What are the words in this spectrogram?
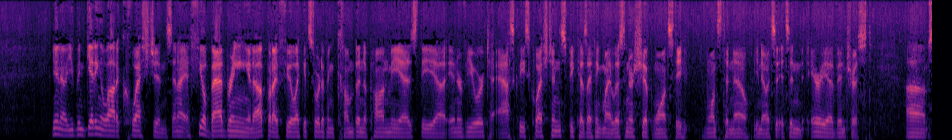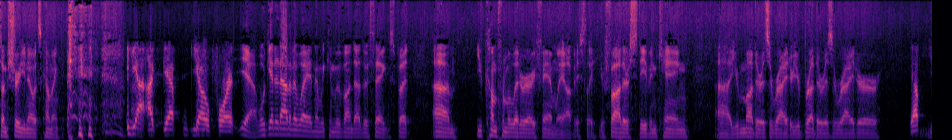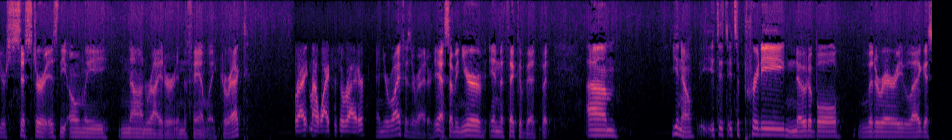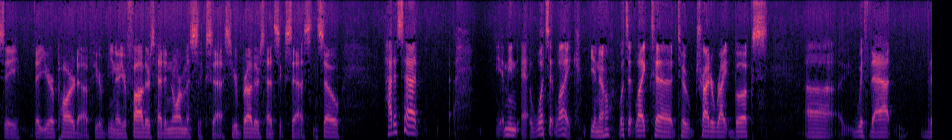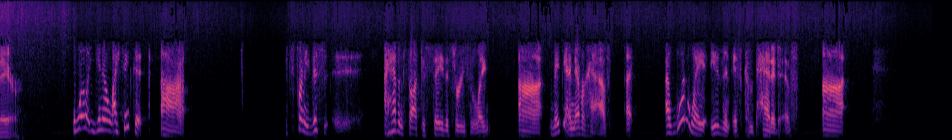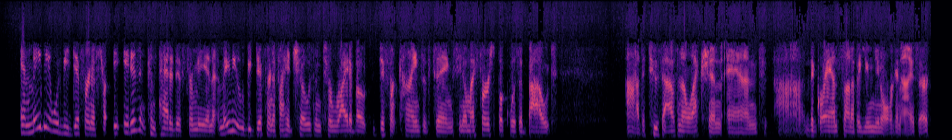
you know, you've been getting a lot of questions, and I I feel bad bringing it up, but I feel like it's sort of incumbent upon me as the uh, interviewer to ask these questions because I think my listenership wants to wants to know. You know, it's it's an area of interest, um, so I'm sure you know it's coming. Yeah. I, yep. Go for it. yeah, we'll get it out of the way, and then we can move on to other things. But um, you come from a literary family, obviously. Your father is Stephen King. Uh, your mother is a writer. Your brother is a writer. Yep. Your sister is the only non-writer in the family, correct? Right. My wife is a writer. And your wife is a writer. Yes, I mean you're in the thick of it, but um, you know it's it's, it's a pretty notable literary legacy that you're a part of. Your you know your father's had enormous success. Your brother's had success, and so how does that? I mean, what's it like? You know, what's it like to to try to write books uh, with that there? Well, you know, I think that uh, it's funny. This uh, I haven't thought to say this recently. Uh, maybe I never have. I, one way it isn't as competitive, uh, and maybe it would be different if it, isn't competitive for me. And maybe it would be different if I had chosen to write about different kinds of things. You know, my first book was about. Uh, the 2000 election and uh, the grandson of a union organizer.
